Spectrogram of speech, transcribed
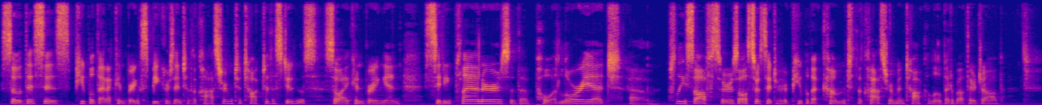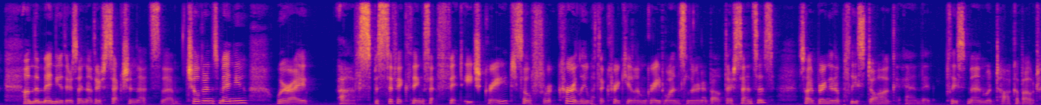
So this is people that I can bring speakers into the classroom to talk to the students. So I can bring in city planners, the poet laureate, um, police officers, all sorts of different people that come to the classroom and talk a little bit about their job. On the menu, there's another section that's the children's menu where I uh, specific things that fit each grade. So for currently with the curriculum, grade ones learn about their senses. So I bring in a police dog, and the policeman would talk about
